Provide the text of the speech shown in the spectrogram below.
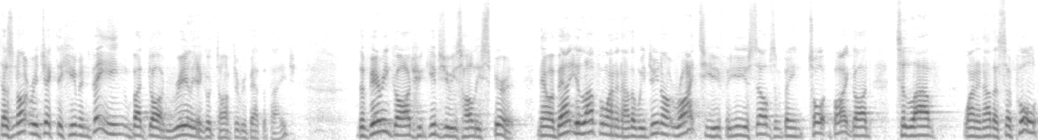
does not reject a human being, but God. Really a good time to rip out the page. The very God who gives you his Holy Spirit. Now, about your love for one another, we do not write to you, for you yourselves have been taught by God to love one another. So, Paul,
